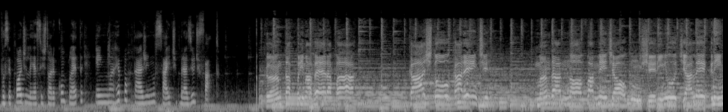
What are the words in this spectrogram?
Você pode ler essa história completa em uma reportagem no site Brasil de Fato. Canta primavera, pá, cá estou carente. Manda novamente algum cheirinho de alegria.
